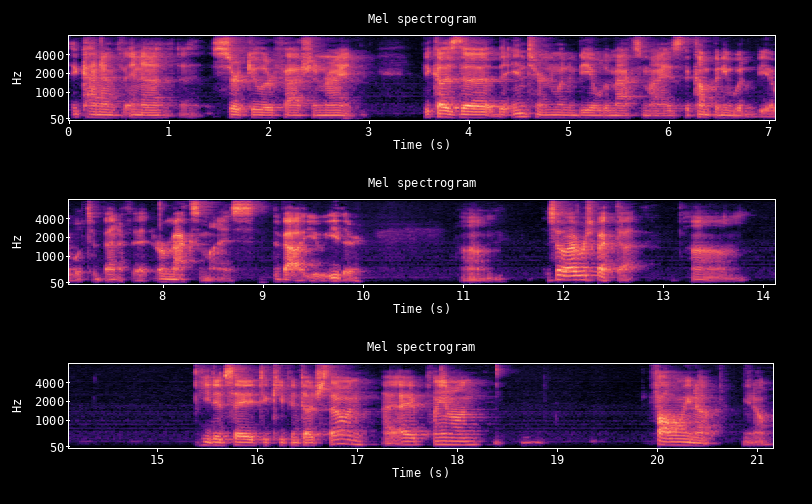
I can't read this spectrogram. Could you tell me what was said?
it kind of in a, a circular fashion, right? Because the the intern wouldn't be able to maximize, the company wouldn't be able to benefit or maximize the value either. Um, so I respect that. Um, he did say to keep in touch though, and I, I, plan on following up, you know,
